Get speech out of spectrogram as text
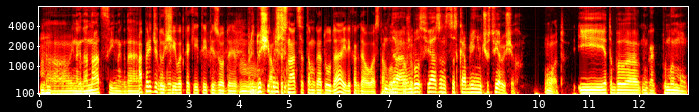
угу. иногда нации, иногда... А предыдущие вот какие-то эпизоды? Предыдущие там, были... В 16 году, да, или когда у вас там было? Да, он был связан с оскорблением чувств верующих. Вот. И это было, ну, как, по моему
